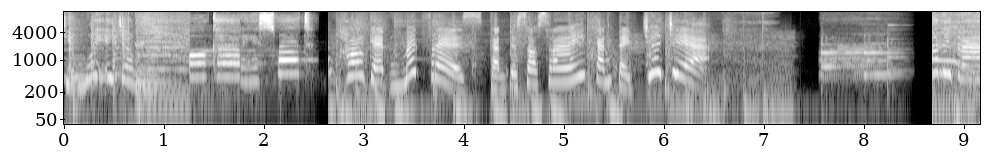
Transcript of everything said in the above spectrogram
ជាមួយអីចឹងបូការីស្វេត Colgate Make Fresh កាន់តែស្រស់ស្រាយកាន់តែជឿជាក់នេះត្រៃ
